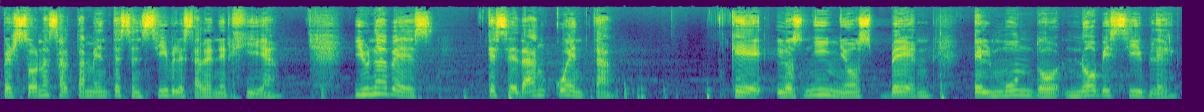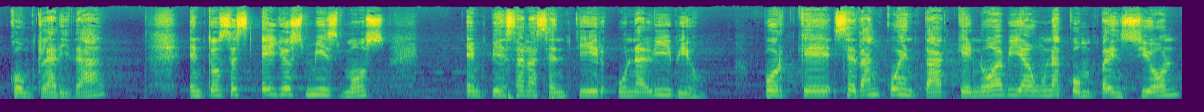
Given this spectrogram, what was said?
personas altamente sensibles a la energía. Y una vez que se dan cuenta que los niños ven el mundo no visible con claridad, entonces ellos mismos empiezan a sentir un alivio porque se dan cuenta que no había una comprensión,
